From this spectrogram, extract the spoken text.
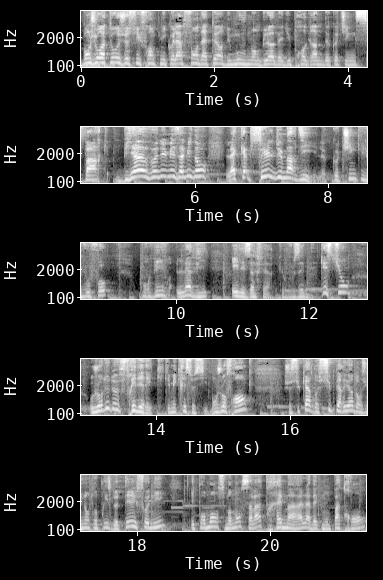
Bonjour à tous, je suis Franck Nicolas, fondateur du mouvement Globe et du programme de coaching Spark. Bienvenue mes amis dans la capsule du mardi, le coaching qu'il vous faut pour vivre la vie et les affaires que vous aimez. Question aujourd'hui de Frédéric qui m'écrit ceci. Bonjour Franck, je suis cadre supérieur dans une entreprise de téléphonie et pour moi en ce moment ça va très mal avec mon patron,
